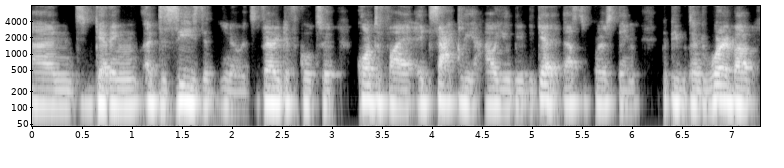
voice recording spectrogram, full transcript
and getting a disease that you know it's very difficult to quantify exactly how you'll be able to get it that's the first thing that people tend to worry about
